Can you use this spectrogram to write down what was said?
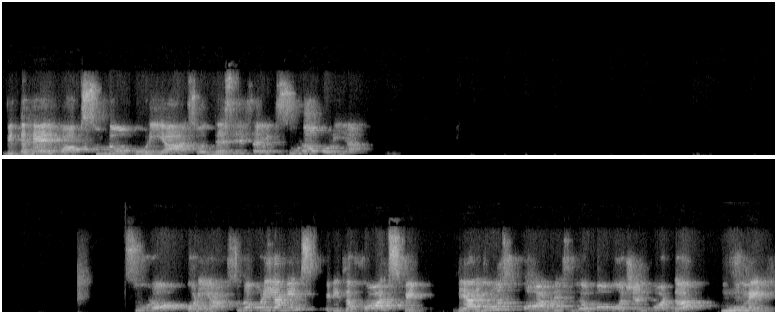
with the help of pseudopodia. So this is the its pseudopodia. Pseudopodia. Pseudopodia means it is a false fit. They are used for this locomotion for the movement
